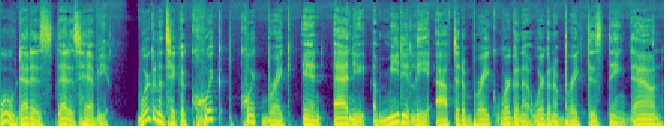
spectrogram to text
Ooh, that is that is heavy. We're gonna take a quick quick break, and Annie, immediately after the break, we're gonna we're gonna break this thing down.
